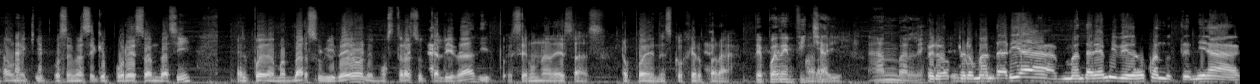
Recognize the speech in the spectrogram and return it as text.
a un equipo. Se me hace que por eso anda así. Él puede mandar su video, demostrar su calidad y pues en una de esas lo pueden escoger para, Te pueden fichar. ir. Ándale. Pero, pero mandaría, mandaría mi video cuando tenía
